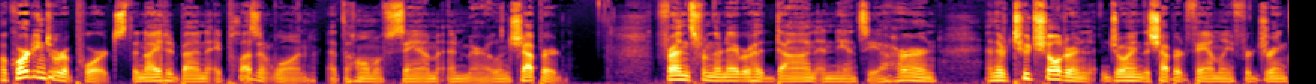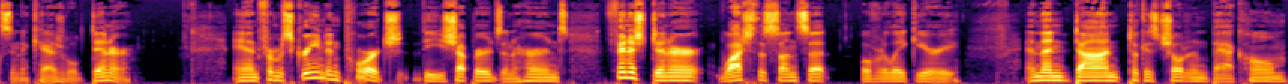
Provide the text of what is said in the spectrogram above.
According to reports, the night had been a pleasant one at the home of Sam and Marilyn Shepard. Friends from their neighborhood, Don and Nancy Ahern, and their two children joined the Shepard family for drinks and a casual dinner. And from a screened in porch, the Shepards and Aherns finished dinner, watched the sunset over Lake Erie, and then Don took his children back home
